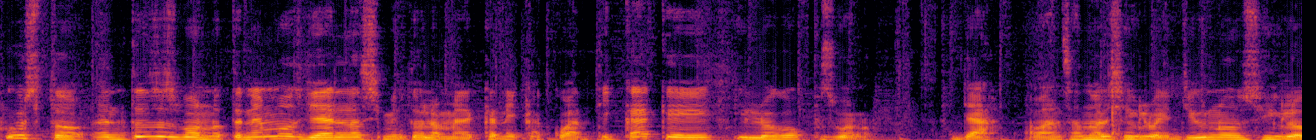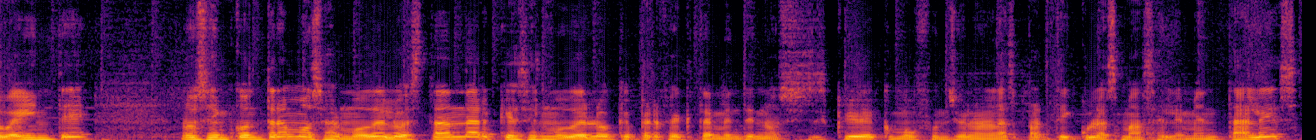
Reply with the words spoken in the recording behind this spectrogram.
Justo, entonces bueno, tenemos ya el nacimiento de la mecánica cuántica que y luego pues bueno, ya avanzando al siglo XXI, siglo XX, nos encontramos al modelo estándar, que es el modelo que perfectamente nos describe cómo funcionan las partículas más elementales.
